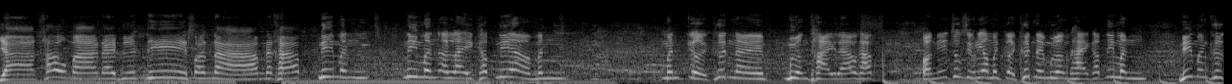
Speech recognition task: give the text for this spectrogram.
อย่าเข้ามาในพื้นที่สนามนะครับ นี่มันนี่มันอะไรครับเนี่ยมันมันเกิดขึ้นในเมืองไทยแล้วครับ ตอนนี้ทุกสิ่งทุกอย่างมันเกิดขึ้นในเมืองไทยครับ นี่มันนี่มันคือ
